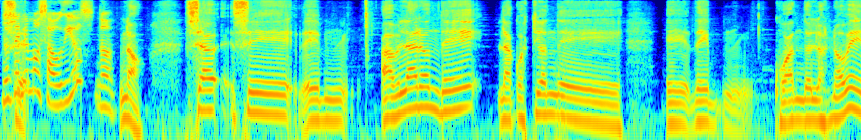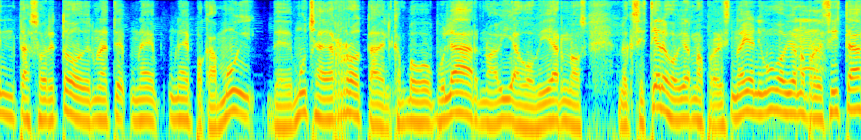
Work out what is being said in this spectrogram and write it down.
¿No tenemos audios? No. No. Se, se, em, hablaron de la cuestión de. Eh, de mm, cuando en los 90, sobre todo, en una, una, una época muy de mucha derrota del campo popular, no había gobiernos, no existían los gobiernos progresistas, no había ningún gobierno Ah, progresista,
